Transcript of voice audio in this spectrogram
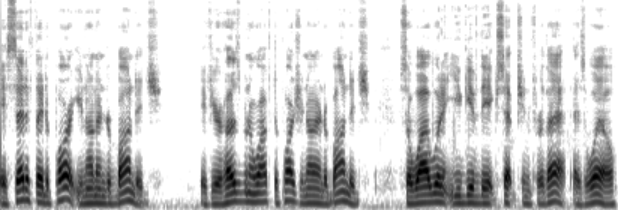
It said if they depart, you're not under bondage. If your husband or wife departs, you're not under bondage. So why wouldn't you give the exception for that as well?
